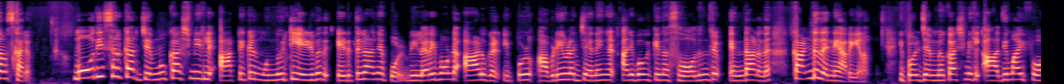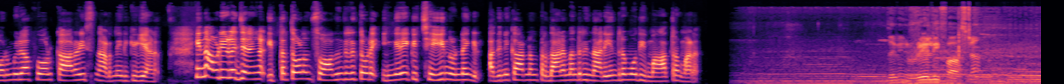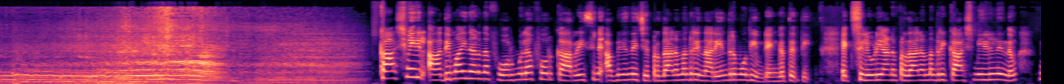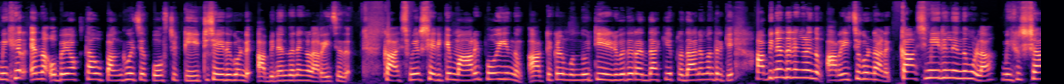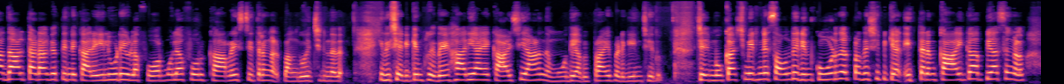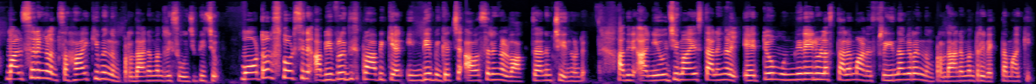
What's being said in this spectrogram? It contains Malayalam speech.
നമസ്കാരം. മോദി സർക്കാർ ജമ്മു കാശ്മീരിലെ ആർട്ടിക്കിൾ മുന്നൂറ്റി എഴുപത് എടുത്തു കളഞ്ഞപ്പോൾ വിളറി പോണ്ട ആളുകൾ ഇപ്പോഴും അവിടെയുള്ള ജനങ്ങൾ അനുഭവിക്കുന്ന സ്വാതന്ത്ര്യം എന്താണെന്ന് കണ്ടു തന്നെ അറിയണം. ഇപ്പോൾ ജമ്മു കാശ്മീരിൽ ആദ്യമായി ഫോർമുല ഫോർ കാർ റേസ് നടന്നിരിക്കുകയാണ്. ഇന്ന് അവിടെയുള്ള ജനങ്ങൾ ഇത്രത്തോളം സ്വാതന്ത്ര്യത്തോടെ ഇങ്ങനെയൊക്കെ ചെയ്യുന്നുണ്ടെങ്കിൽ അതിന് കാരണം പ്രധാനമന്ത്രി നരേന്ദ്രമോദി മാത്രമാണ്. കാശ്മീരിൽ ആദ്യമായി നടന്ന ഫോർമുല ഫോർ കാർ റേസിനെ അഭിനന്ദിച്ച് പ്രധാനമന്ത്രി നരേന്ദ്രമോദിയും രംഗത്തെത്തി. എക്സിലൂടെയാണ് പ്രധാനമന്ത്രി കാശ്മീരിൽ നിന്നും മിഹിർ എന്ന ഉപയോക്താവ് പങ്കുവച്ച പോസ്റ്റ് ട്വീറ്റ് ചെയ്തുകൊണ്ട് അഭിനന്ദനങ്ങൾ അറിയിച്ചത്. കാശ്മീർ ശരിക്കും മാറിപ്പോയി എന്നും ആർട്ടിക്കിൾ മുന്നൂറ്റി എഴുപത് റദ്ദാക്കിയ പ്രധാനമന്ത്രിക്ക് അഭിനന്ദനങ്ങളെന്നും അറിയിച്ചുകൊണ്ടാണ് കാശ്മീരിൽ നിന്നുമുള്ള മിഹിർ ഷാ ദാൽ തടാകത്തിന്റെ കരയിലൂടെയുള്ള ഫോർമുല ഫോർ കാർ റേസ് ചിത്രങ്ങൾ പങ്കുവച്ചിരുന്നത്. ഇത് ശരിക്കും ഹൃദയഹാരിയായ കാഴ്ചയാണെന്ന് മോദി അഭിപ്രായപ്പെടുകയും ചെയ്തു. ജമ്മു കാശ്മീരിന്റെ സൗന്ദര്യം കൂടുതൽ പ്രദർശിപ്പിക്കാൻ ഇത്തരം കായികാഭ്യാസങ്ങളും മത്സരങ്ങളും സഹായിക്കുമെന്നും പ്രധാനമന്ത്രി സൂചിപ്പിച്ചു. മോട്ടോർ സ്പോർട്സിന് അഭിവൃദ്ധി പ്രാപിക്കാൻ ഇന്ത്യ മികച്ച അവസരങ്ങൾ വാഗ്ദാനം ചെയ്യുന്നുണ്ട്. അതിന് അനുയോജ്യമായ സ്ഥലങ്ങളിൽ ഏറ്റവും മുൻനിരയിലുള്ള സ്ഥലമാണ് ശ്രീനഗർ എന്നും പ്രധാനമന്ത്രി വ്യക്തമാക്കി.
